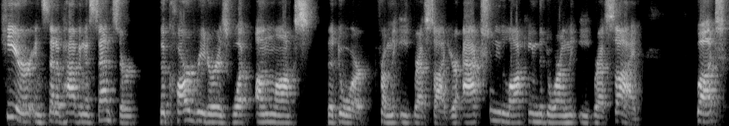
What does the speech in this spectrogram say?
Here, instead of having a sensor, the card reader is what unlocks the door from the egress side. You're actually locking the door on the egress side. But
